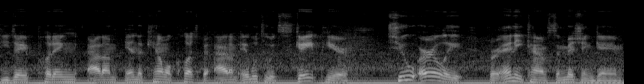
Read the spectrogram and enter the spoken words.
DJ putting Adam in the camel clutch, but Adam able to escape here too early for any kind of submission game.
